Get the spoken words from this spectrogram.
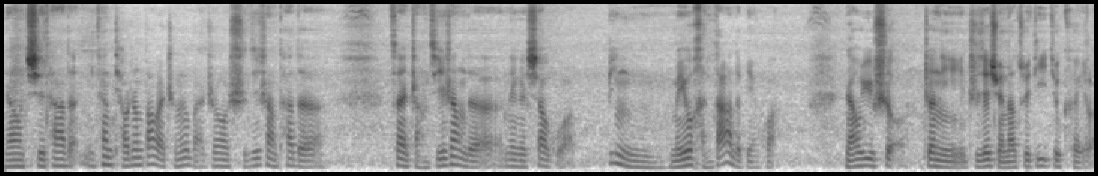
然后其他的，你看调成八百乘六百之后，实际上它的在掌机上的那个效果并没有很大的变化。然后预设，这里直接选到最低就可以了，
